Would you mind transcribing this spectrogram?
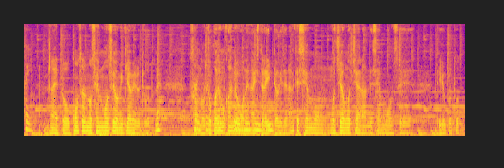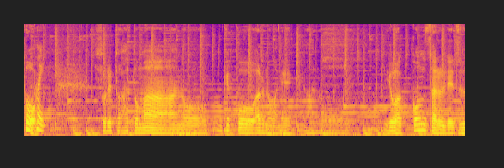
はい。えっとコンサルの専門性を見極めるってことね。そのはいどこでもかんでもお願いしたらいいってうんわけじゃなくて専門持ち屋持ち屋なんで専門性っていうことと、はいそれとあとまああの結構あるのがね要はコンサルでず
